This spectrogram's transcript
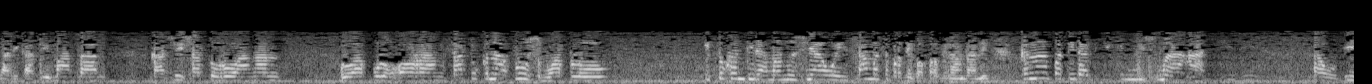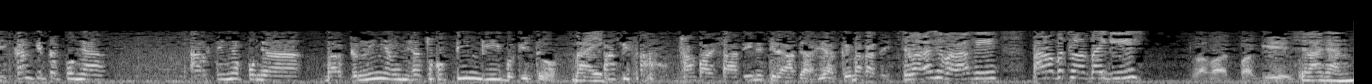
nggak dikasih makan, kasih satu ruangan 20 orang, satu kena flu, semua flu. Itu kan tidak manusiawi, sama seperti Bapak bilang tadi. Kenapa tidak dibikin wisma haji di Saudi? Kan kita punya, artinya punya bargaining yang bisa cukup tinggi begitu. Baik. Tapi sampai saat ini tidak ada. Ya, terima kasih. Terima kasih Pak Kavi. Pak Robert selamat pagi. Selamat pagi. Silakan.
